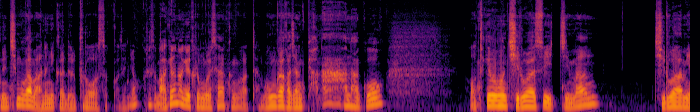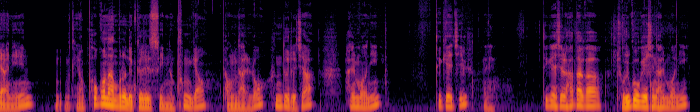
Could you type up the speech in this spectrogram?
는 친구가 많으니까 늘 부러웠었거든요. 그래서 막연하게 그런 걸 생각한 것 같아요. 뭔가 가장 편안하고 어떻게 보면 지루할 수 있지만 지루함이 아닌 그냥 포근함으로 느껴질 수 있는 풍경, 벽난로, 흔들으자, 할머니, 뜨개질, 네. 뜨개질 하다가 졸고 계신 할머니,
